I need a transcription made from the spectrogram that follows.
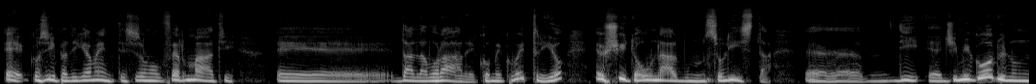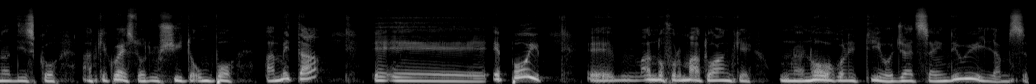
e così praticamente si sono fermati eh, da lavorare come, come, trio, è uscito un album solista eh, di eh, Jimmy Godwin, un disco anche questo riuscito un po' a metà e, e, e poi ehm, hanno formato anche un nuovo collettivo Jazz Andy Williams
